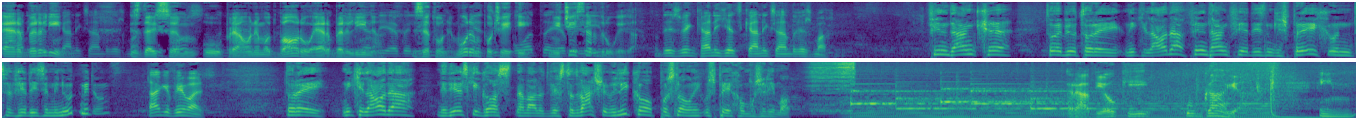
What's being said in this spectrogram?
Air Berlin. Zdaj sem v upravnem odboru Air Berlina, zato ne morem početi ničesar drugega. Vielen Dank, to je bil torej Niki Lauda. Vielen Dank für diesen Gespräch und für diese Minuten mit uns. Danke vielmals. Torej, Niki Lauda, nedeljski gost na valu 202, še veliko poslovnih uspehov mu želimo radio, ki ugaja. in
